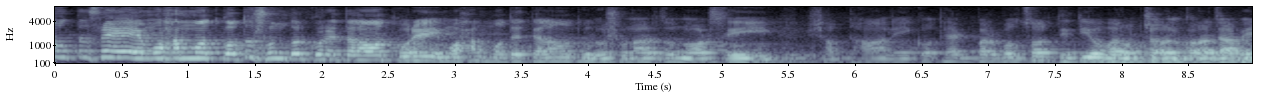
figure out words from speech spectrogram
বলতেছে, মোহাম্মদ কত সুন্দর করে তেলাওয়াত করে, মোহাম্মদের তেলাওয়াতগুলো শোনার জন্য আসছি। সাবধান, এই কথা একবার বলছো, আর দ্বিতীয়বার উচ্চারণ করা যাবে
